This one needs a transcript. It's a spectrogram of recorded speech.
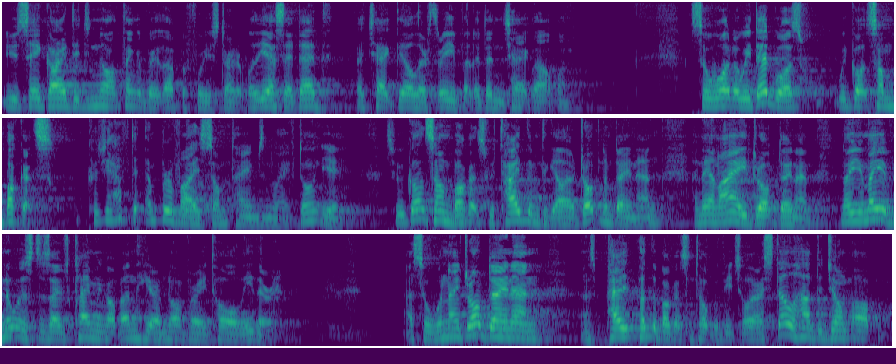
You say, Gary, did you not think about that before you started? Well, yes, I did. I checked the other three, but I didn't check that one. So what we did was we got some buckets, because you have to improvise sometimes in life, don't you? So we got some buckets, we tied them together, dropped them down in, and then I dropped down in. Now you may have noticed as I was climbing up in here, I'm not very tall either. Uh, so when I dropped down in and put the buckets on top of each other, I still had to jump up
